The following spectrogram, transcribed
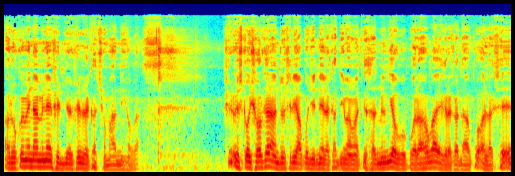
اور رکو میں نہ ملیں، پھر جو پھر رکعت شمار نہیں ہوگا۔ پھر اس کو چھوڑ کر دوسری آپ کو جتنے رکعت امامات کے ساتھ مل گیا، وہ پورا ہوگا، ایک رکعت آپ کو الگ سے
